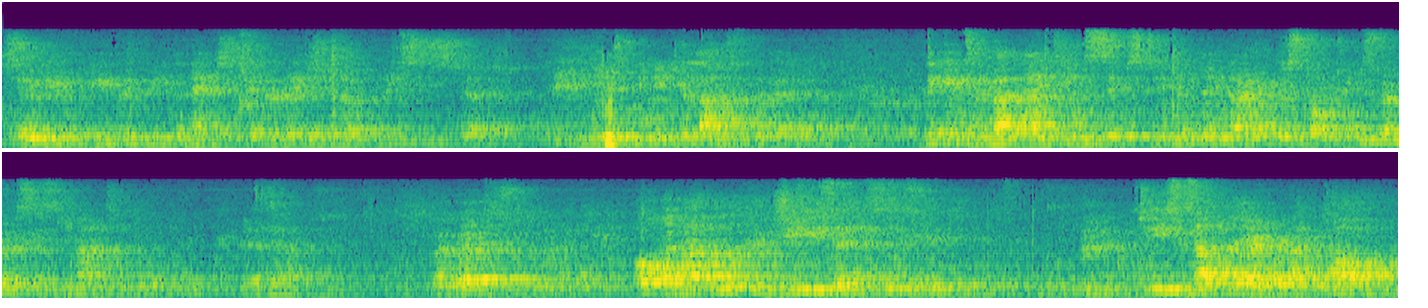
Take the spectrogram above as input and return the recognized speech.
so you, you could be the next generation of priests, yeah? You need, you need your Latin. I think it was in about 1960 that they now they stopped doing services in Latin. Yeah. But. Oh, and have a look at Jesus. Jesus up there at the top.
